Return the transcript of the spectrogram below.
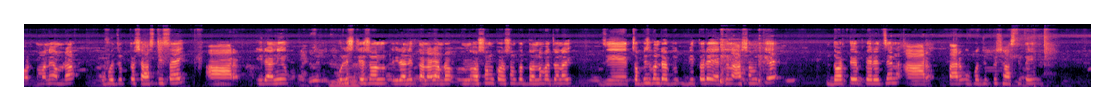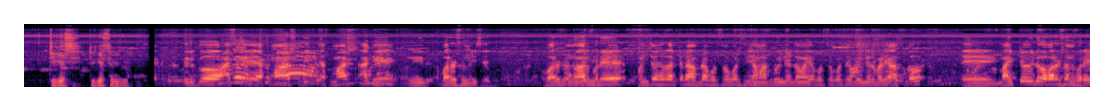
বর্তমানে আমরা উপযুক্ত শাস্তি চাই আর ইরানি পুলিশ স্টেশন ইরানি থানারে আমরা অসংখ্য অসংখ্য ধন্যবাদ জানাই যে চব্বিশ ঘণ্টার ভিতরে একজন আসামিকে ধরতে পেরেছেন আর তার উপযুক্ত শাস্তিতেই ঠিক আছে ঠিক আছে দীর্ঘ আজকে এক মাস এক মাস আগে উনি অপারেশন হয়েছে অপারেশন হওয়ার পরে পঞ্চাশ হাজার টাকা আমরা খরচ করছি। আমার বোনের জামাইও খরচ করতে বোনের বাড়ি আসলো। এই মাইটে হইল অপারেশন করে।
